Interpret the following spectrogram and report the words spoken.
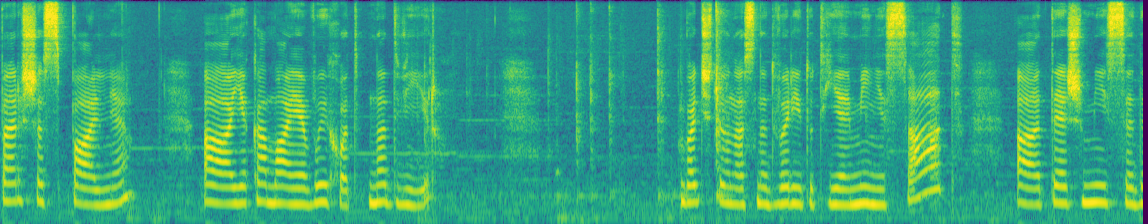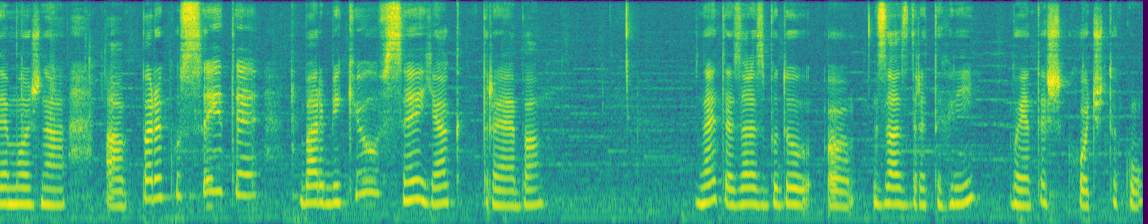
перша спальня, яка має виход на двір. Бачите, у нас на дворі тут є міні-сад, а, теж місце, де можна перекусити, барбекю, все як треба. Знаєте, я зараз буду о, заздрити грі, бо я теж хочу таку.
